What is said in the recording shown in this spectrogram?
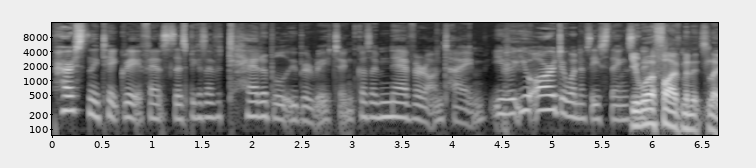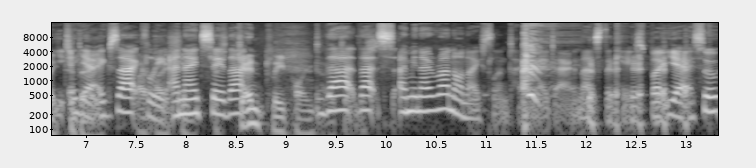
personally take great offence to this because I have a terrible Uber rating because I'm never on time. You you order one of these things. You were five minutes late today. yeah, exactly. I- I And I'd say that- gently point that that's i mean i run on iceland time now down that's the case but yeah so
